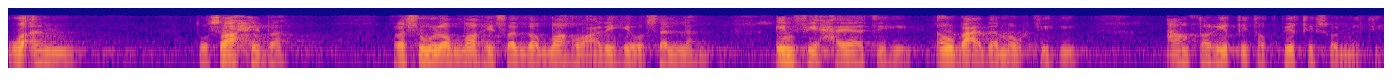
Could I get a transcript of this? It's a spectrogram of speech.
وأن تصاحب رسول الله صلى الله عليه وسلم إن في حياته أو بعد موته عن طريق تطبيق سنته.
